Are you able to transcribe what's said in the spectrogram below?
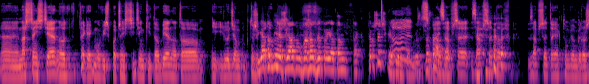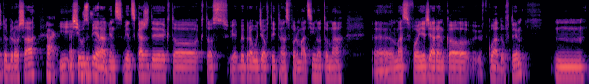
E, Na szczęście, no tak jak mówisz, po części dzięki tobie, no to i, i ludziom, którzy Ja to podobnie- wiesz, ja to uważam, że to ja tam tak troszeczkę no, tylko, słuchaj, zawsze, zawsze, to, zawsze to, jak tu mówią, grosz do grosza Tak, i, i tak, się to uzbiera, więc, więc każdy, kto, kto jakby brał udział w tej transformacji, no to ma, e, ma swoje ziarenko wkładu w tym. Mm,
